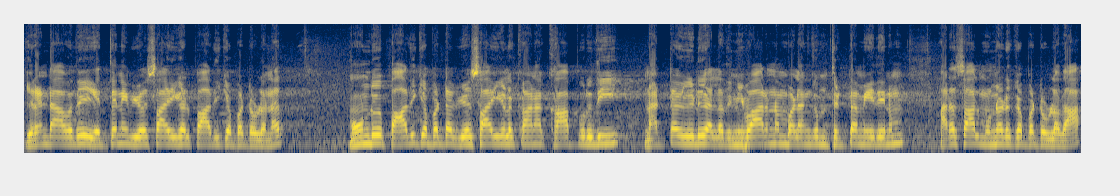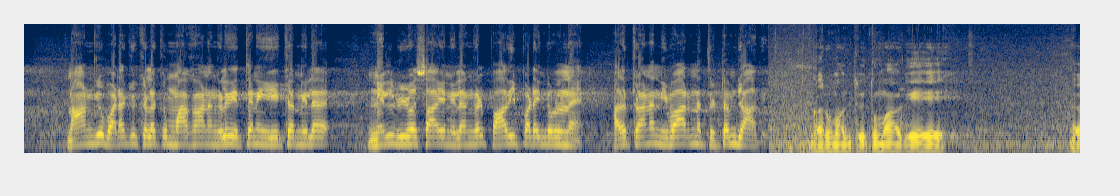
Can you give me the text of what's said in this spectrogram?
இரண்டாவது எத்தனை விவசாயிகள் பாதிக்கப்பட்டுள்ளனர்? மூன்று பாதிக்கப்பட்ட விவசாயிகளுக்கான காப்புறுதி நட்ட ஈடு அல்லது நிவாரணம் வழங்கும் திட்டம் ஏதேனும் அரசால் முன்னெடுக்கப்பட்டுள்ளதா? நான்கு வடக்கு கிழக்கு மாகாணங்களில் எத்தனை ஏக்கர் நில நெல் விவசாய நிலங்கள் பாதிப்படைந்துள்ளன அதற்கான நிவாரண திட்டம் யாது ගරු මන්ත්‍රතුමාගේ අ,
